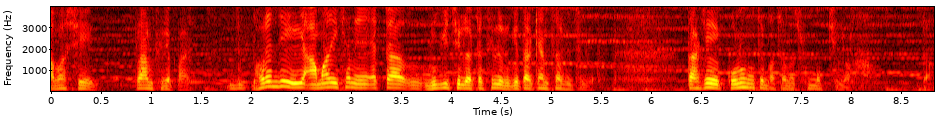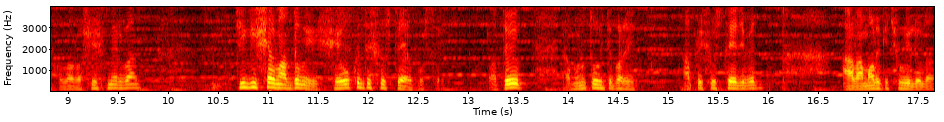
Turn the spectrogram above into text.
আবার সে প্রাণ ফিরে পায়। ধরেন যে এই আমার এখানে একটা রুগী ছিল, একটা ছেলে রুগী, তার ক্যান্সার হয়েছিল। তাকে কোনো মতে বাঁচানো সম্ভব ছিল না। তা আল্লাহর অশেষ মেহরবান। চিকিৎসার মাধ্যমে সেও কিন্তু সুস্থ হয়ে পড়ছে। অতএব এমনও তো হইতে পারে, আপনি সুস্থ হয়ে যাবেন। আর আমারও কিছু হইল না।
